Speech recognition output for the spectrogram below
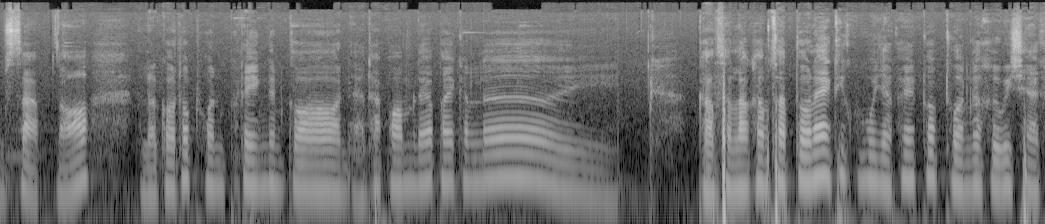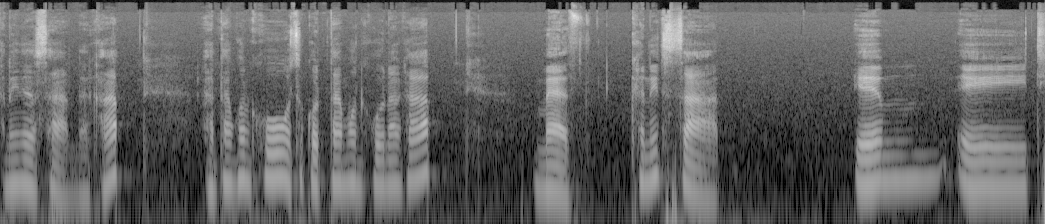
ำศัพท์เนาะแล้วก็ทบทวนเพลงกันก่อนอถ้าพร้อมแล้วไปกันเลยครับสำหรับคำศัพท์ตัวแรกที่คุณครูอยากให้ทบทวนก็คือวิชาคณิตศาสตร์นะครับอ่านตามคุณครูสะกดตามคุณครูนะครับ math คณิตศาสตร์ M A T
